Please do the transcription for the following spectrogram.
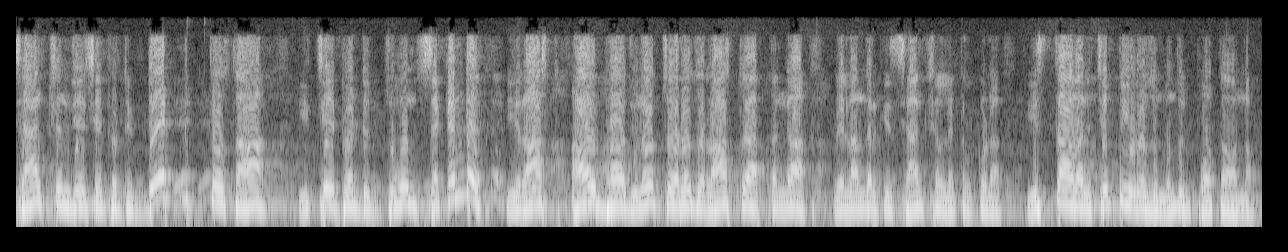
శాంక్షన్ చేసేటువంటి డేట్తో సహా ఇచ్చేటువంటి జూన్ సెకండ్ ఈ రాష్ట్ర ఆవిర్భావ దినోత్సవ రోజు రాష్ట్ర వ్యాప్తంగా వీళ్ళందరికీ శాంక్షన్ లెటర్ కూడా ఇస్తామని చెప్పి ఈ రోజు ముందుకు పోతా ఉన్నాం.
